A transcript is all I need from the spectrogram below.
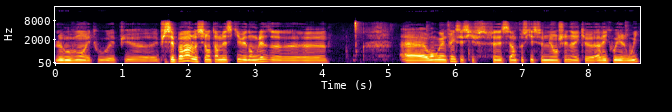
le mouvement et tout. Et puis, euh, et puis c'est pas mal aussi en termes d'esquive et d'anglaise. Euh, euh, Wang Wenfeng, c'est ce un peu ce qui se mieux en chaîne avec, euh, avec Wei Rui.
